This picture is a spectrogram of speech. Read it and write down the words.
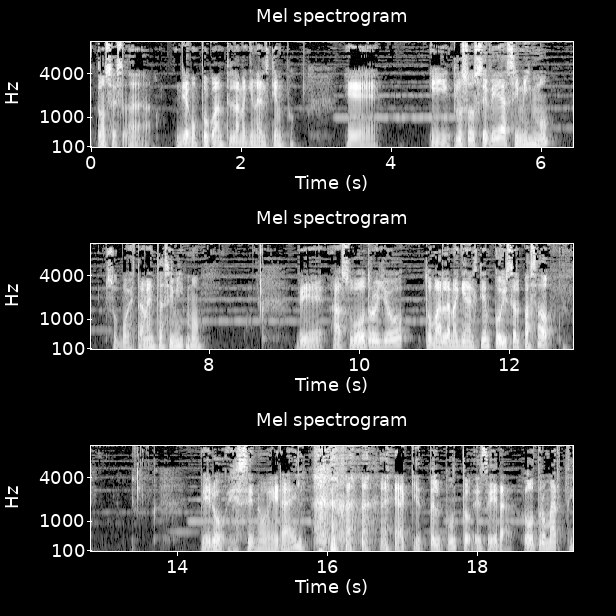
Entonces ah, llega un poco antes la máquina del tiempo. Eh, e incluso se ve a sí mismo, supuestamente a sí mismo, ve a su otro yo tomar la máquina del tiempo e irse al pasado. Pero ese no era él. Aquí está el punto. Ese era otro Marty.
